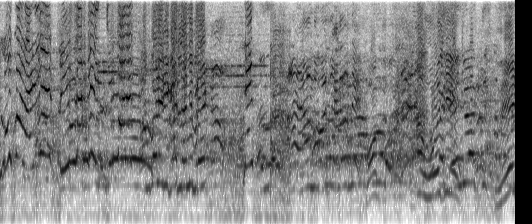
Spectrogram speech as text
సూపర్ హైలైట్ ప్లీజ్ అంటే ఇచ్చేవారు బాహుబలి టికెట్లు అన్ని బ్రేక్ ఎలా ఉంది ఓజీ ఎలా ఉంది ఓజీ లేట్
